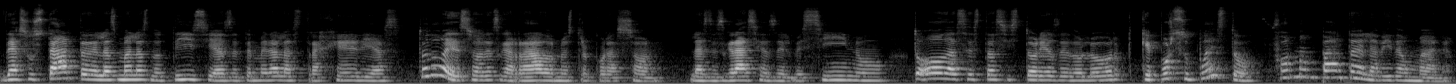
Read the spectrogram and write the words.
de asustarte de las malas noticias, de temer a las tragedias. Todo eso ha desgarrado nuestro corazón. Las desgracias del vecino, todas estas historias de dolor que por supuesto forman parte de la vida humana.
